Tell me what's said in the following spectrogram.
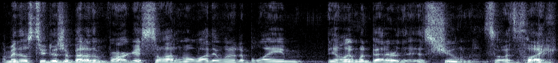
I mean, those two dudes are better than Vargas, so I don't know why they wanted to blame the only one better that is Shun. So it's like,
